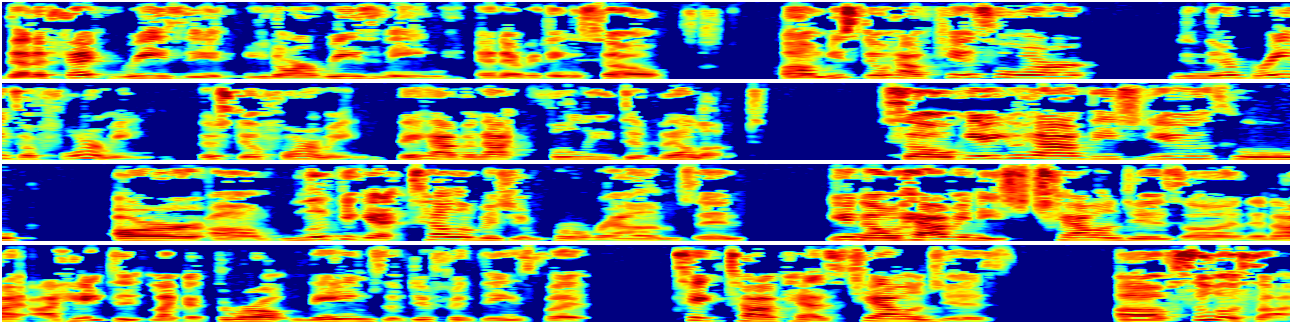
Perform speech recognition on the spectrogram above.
that affect reason, you know, our reasoning and everything. So, um, you still have kids who are, their brains are forming. They're still forming. They have not fully developed. So here you have these youth who are um, looking at television programs and you know having these challenges on and I, I hate to like I throw out names of different things but tiktok has challenges of suicide.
